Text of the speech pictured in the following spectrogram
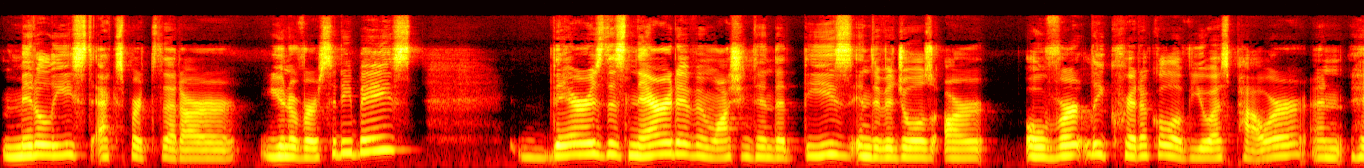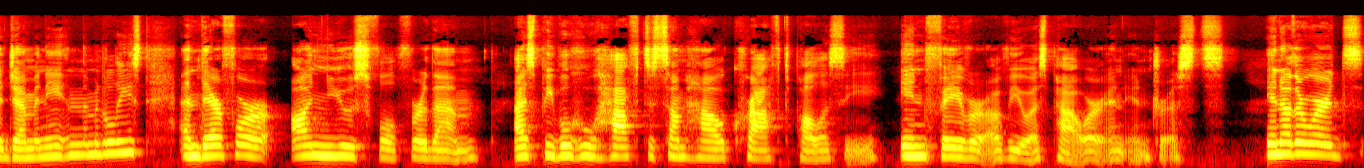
Middle East experts that are university based. There is this narrative in Washington that these individuals are overtly critical of US power and hegemony in the Middle East and therefore unuseful for them as people who have to somehow craft policy in favor of US power and interests. In other words,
